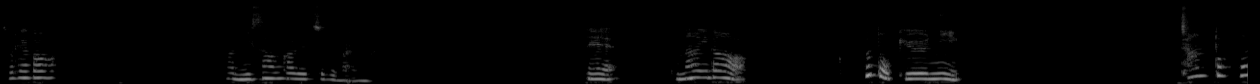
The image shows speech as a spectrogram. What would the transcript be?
それが、まあ、2、3ヶ月ぐらい前。で、こないだ、ふと急に、ちゃんと本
